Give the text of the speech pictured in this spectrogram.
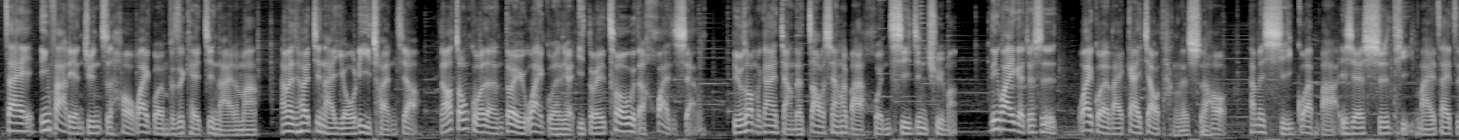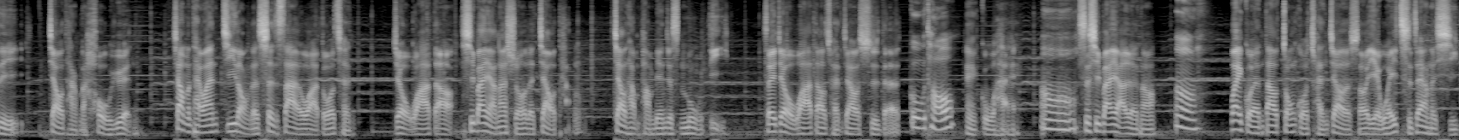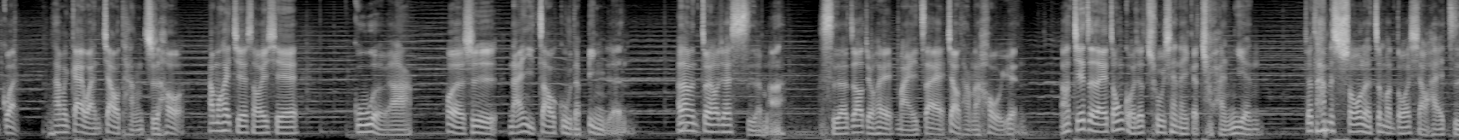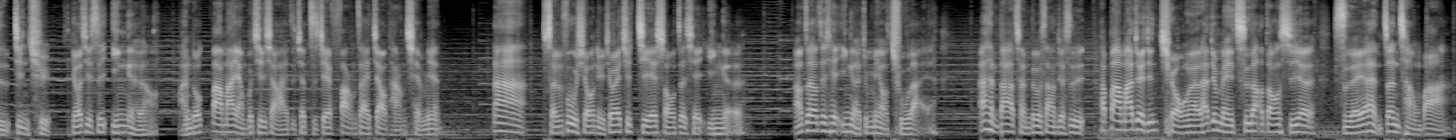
在英法联军之后，外国人不是可以进来了吗？他们会进来游历传教，然后中国人对于外国人有一堆错误的幻想，比如说我们刚才讲的照相会把魂吸进去嘛。另外一个就是外国人来盖教堂的时候，他们习惯把一些尸体埋在自己教堂的后院，像我们台湾基隆的圣萨尔瓦多城，就挖到西班牙那时候的教堂，教堂旁边就是墓地。所以就有挖到传教士的骨头，哎、欸，骨骸哦，是西班牙人哦。嗯，外国人到中国传教的时候也维持这样的习惯。他们盖完教堂之后，他们会接收一些孤儿啊，或者是难以照顾的病人，那他们最后就会死了嘛。死了之后就会埋在教堂的后院。然后接着呢，中国就出现了一个传言，就他们收了这么多小孩子进去，尤其是婴儿哦。很多爸妈养不起小孩子，就直接放在教堂前面。那神父修女就会去接收这些婴儿，然后最后这些婴儿就没有出来。那很大程度上就是他爸妈就已经穷了，他就没吃到东西了，死了也很正常吧？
